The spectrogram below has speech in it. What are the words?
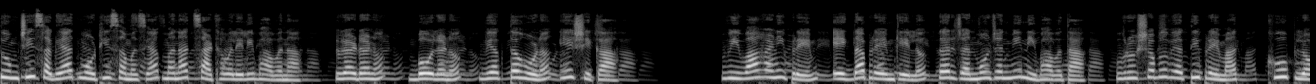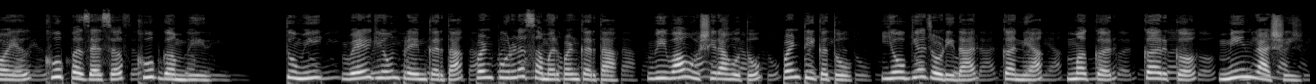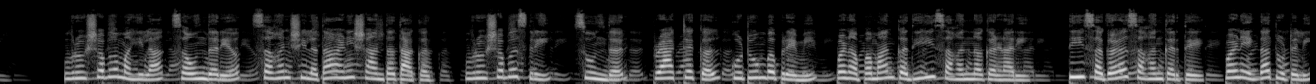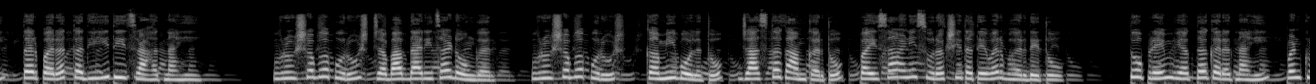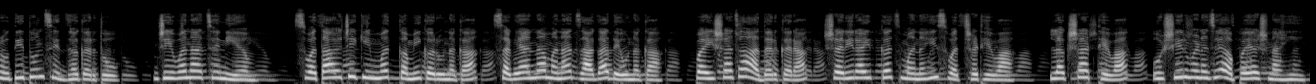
तुमची सगळ्यात मोठी समस्या मनात साठवलेली भावना. रडणं बोलणं व्यक्त होणं हे शिका. विवाह आणि प्रेम. एकदा प्रेम केलं तर जन्मोजन्मी निभावता. वृषभ व्यक्ती प्रेमात खूप लॉयल खूप पॉझेसिव्ह खूप गंभीर. तुम्ही वेळ घेऊन प्रेम करता पण पूर्ण समर्पण करता. विवाह उशिरा होतो पण टिकतो. योग्य जोडीदार कन्या मकर कर्क मीन राशी. वृषभ महिला सौंदर्य सहनशीलता आणि शांत ताकद. वृषभ स्त्री सुंदर प्रॅक्टिकल कुटुंबप्रेमी पण अपमान कधीही सहन न करणारी. ती सगळं सहन करते. पण एकदा तुटली तर परत कधीही तीच राहत नाही. वृषभ पुरुष जबाबदारीचा डोंगर. वृषभ पुरुष कमी बोलतो जास्त काम करतो पैसा आणि सुरक्षिततेवर भर देतो. तो प्रेम व्यक्त करत नाही पण कृतीतून सिद्ध करतो. जीवनाचे नियम. स्वतःची किंमत कमी करू नका सगळ्यांना मनात जागा देऊ नका. पैशाचा आदर करा शरीराइतकंच मनही स्वच्छ ठेवा. लक्षात ठेवा उशीर म्हणजे अपयश नाही.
